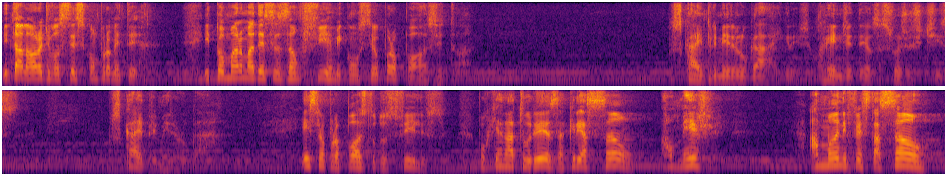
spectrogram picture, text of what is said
E está na hora de você se comprometer e tomar uma decisão firme com o seu propósito. Buscar em primeiro lugar, igreja, o reino de Deus, a sua justiça. Buscar em primeiro lugar. Esse é o propósito dos filhos, porque a natureza, a criação, almeja a manifestação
